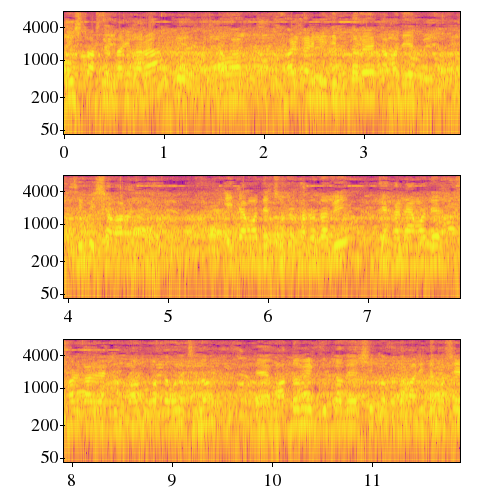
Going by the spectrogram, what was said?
বিশ পার্সেন্ট বাড়ি ভাড়া এবং সরকারি বিধি মোতাবেক আমাদের চিকিৎসা ভাড়া দিতে। এটা আমাদের ছোটোখাটো দাবি, যেখানে আমাদের সরকারের একজন কর্মকর্তা বলেছিল যে মাধ্যমিক বিদ্যালয়ের শিক্ষকতা বাড়িতে বসে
